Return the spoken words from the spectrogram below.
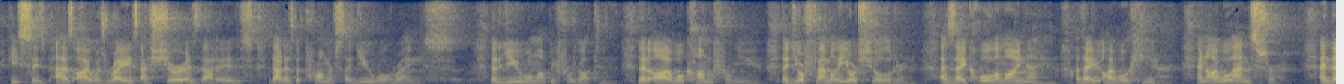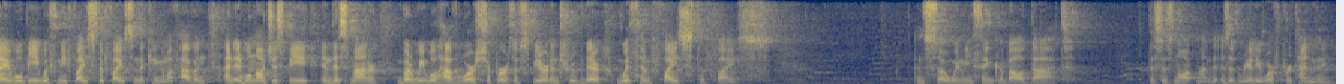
he says, As I was raised, as sure as that is, that is the promise that you will raise, that you will not be forgotten, that I will come for you, that your family, your children, as they call on my name, they, I will hear and I will answer and they will be with me face to face in the kingdom of heaven. And it will not just be in this manner, but we will have worshippers of spirit and truth there with him face to face. And so when we think about that, this is not, man, is it really worth pretending?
